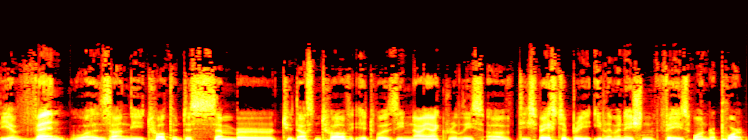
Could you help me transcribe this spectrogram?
The event was on the 12th of December 2012. It was the NIAC release of the Space Debris Elimination Phase 1 report.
